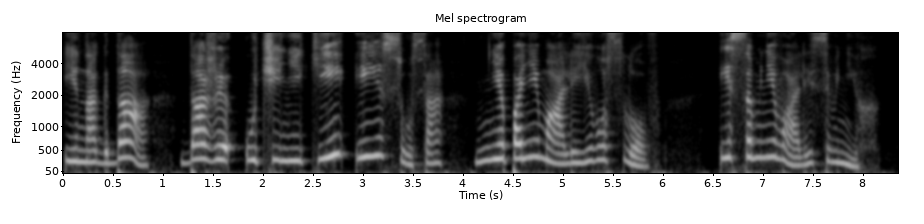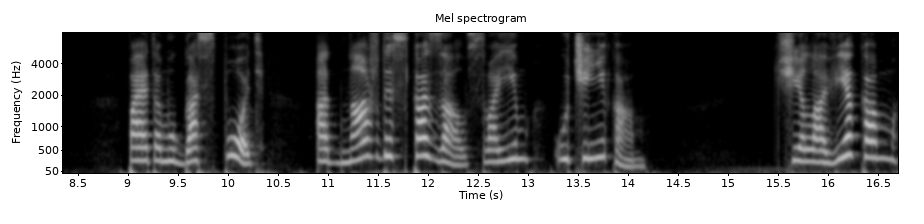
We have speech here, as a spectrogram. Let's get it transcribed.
Иногда даже ученики Иисуса не понимали его слов и сомневались в них. Поэтому Господь однажды сказал своим ученикам, человеком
